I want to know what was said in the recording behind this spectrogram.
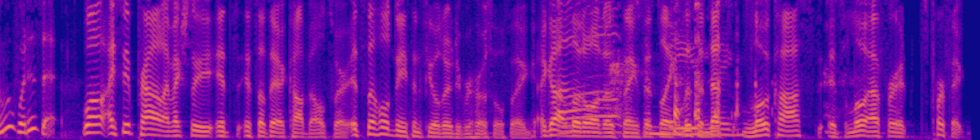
Ooh, what is it? Well, I say proud. I'm actually it's it's something I caught elsewhere. It's the whole Nathan Fielder rehearsal thing. I got oh, a little one of those things. It's like, listen, that's low cost. It's low effort. It's perfect.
